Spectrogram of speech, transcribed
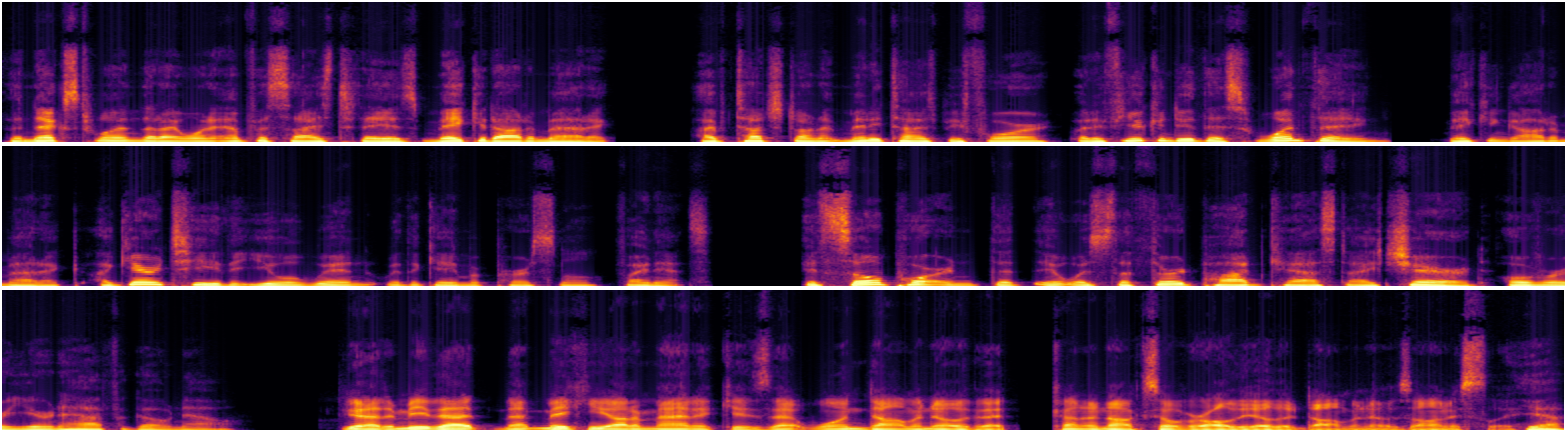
The next one that I want to emphasize today is make it automatic. I've touched on it many times before, but if you can do this one thing, making automatic, I guarantee that you will win with the game of personal finance. It's so important that it was the third podcast I shared over a year and a half ago now. Yeah, to me that that making automatic is that one domino that kind of knocks over all the other dominoes, honestly. Yeah,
